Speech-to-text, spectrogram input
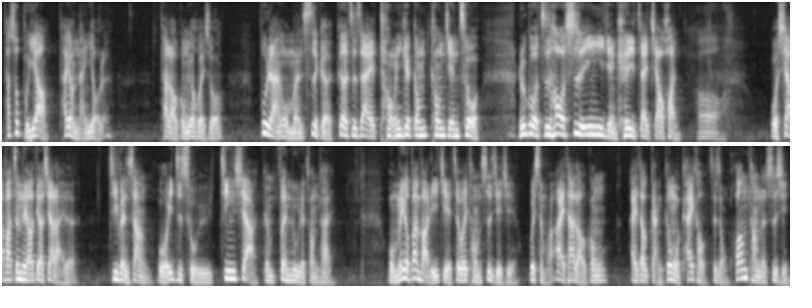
她说不要，她有男友了。她老公又回说，不然我们四个各自在同一个空空间做，如果之后适应一点，可以再交换。哦，我下巴真的要掉下来了。基本上我一直处于惊吓跟愤怒的状态，我没有办法理解这位同事姐姐为什么爱她老公，爱到敢跟我开口这种荒唐的事情。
